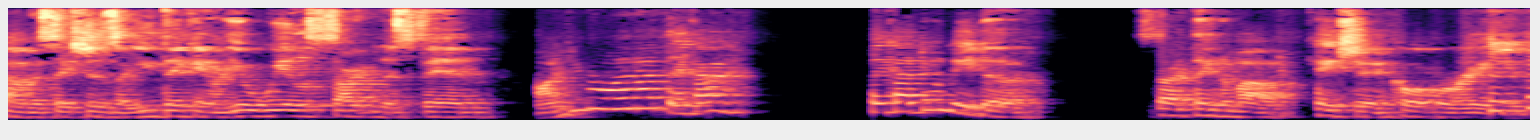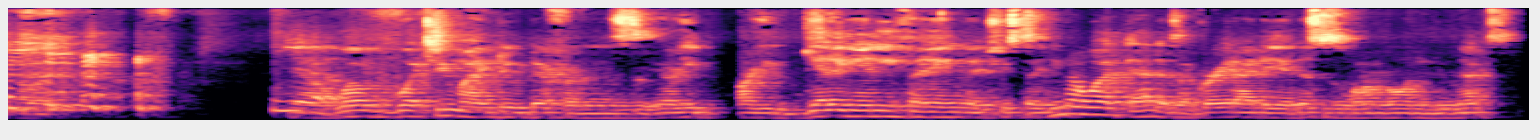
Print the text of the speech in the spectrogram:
conversations? Are you thinking, are your wheels starting to spin on, you know what, I think I think I do need to start thinking about Keisha Incorporated or yeah. what what you might do different is are you are you getting anything that you say, you know what, that is a great idea, this is what I'm going to do next?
